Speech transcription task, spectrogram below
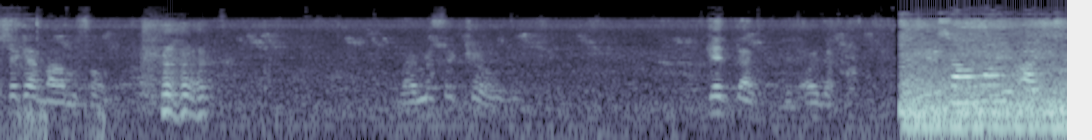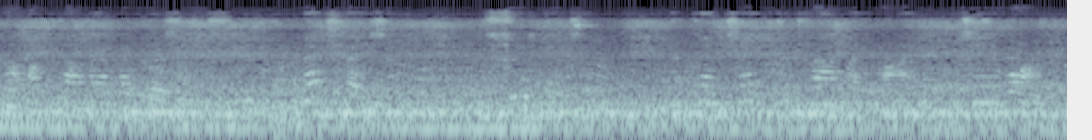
şeker bağımlısı oldu. Vermesek kör olur. Git lan, git oyna. Dağlar arkasına aktarmaya bakıyorsunuz. Next station, Sürük Station, Attention to Tramway Line T1.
